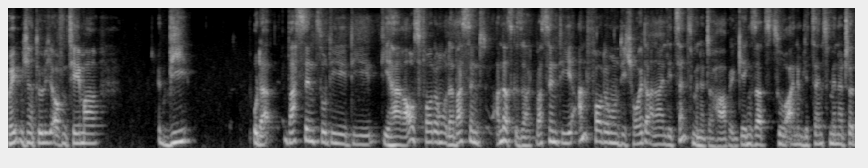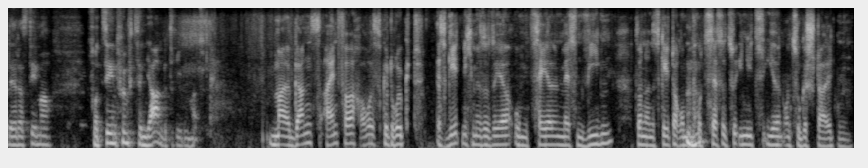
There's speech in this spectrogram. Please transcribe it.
bringt mich natürlich auf ein Thema, wie oder was sind so die, die, die Herausforderungen oder was sind, anders gesagt, was sind die Anforderungen, die ich heute an einen Lizenzmanager habe, im Gegensatz zu einem Lizenzmanager, der das Thema vor 10, 15 Jahren betrieben hat? Mal ganz einfach ausgedrückt, es geht nicht mehr so sehr um Zählen, Messen, Wiegen, sondern es geht darum, mhm. Prozesse zu initiieren und zu gestalten.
